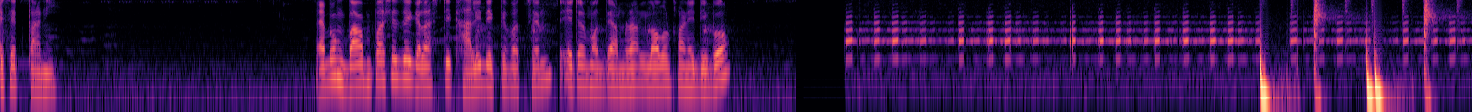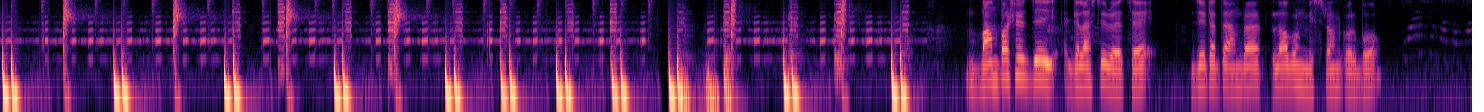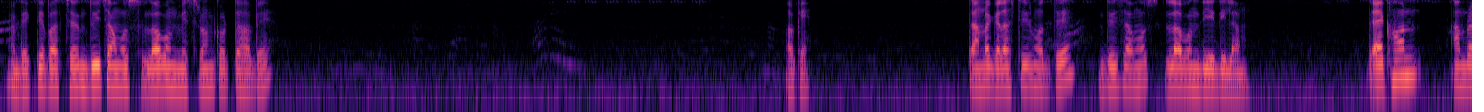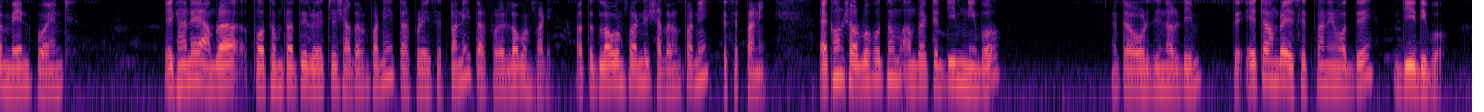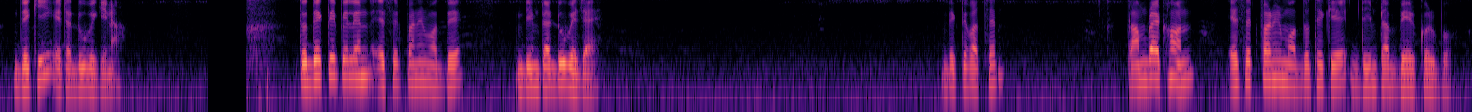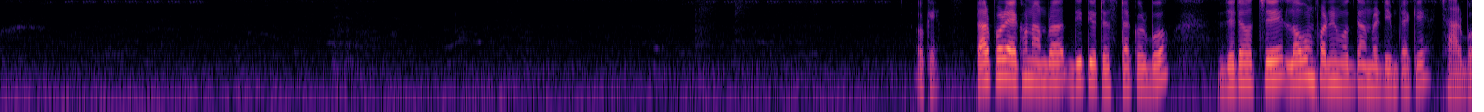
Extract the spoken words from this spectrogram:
এসেট পানি। এবং বাম পাশে যে গ্লাসটি খালি দেখতে পাচ্ছেন, এটার মধ্যে আমরা লবণ পানি দিব। বাম পাশের যে গ্লাসটি রয়েছে যেটাতে আমরা লবণ মিশ্রণ করব। দেখতে পাচ্ছেন, দুই চামচ লবণ মিশ্রণ করতে হবে। ওকে। তো আমরা গ্লাসটির মধ্যে দুই চামচ লবণ দিয়ে দিলাম। তো এখন আমরা মেন পয়েন্ট এখানে আমরা প্রথমটাতে রয়েছে সাধারণ পানি, তারপরে এসেট পানি, তারপরে লবণ পানি। অর্থাৎ লবণ পানি, সাধারণ পানি এসেট পানি। এখন সর্বপ্রথম আমরা একটা ডিম নিব। এটা অরিজিনাল ডিম। তো এটা আমরা এসেট পানির মধ্যে দিয়ে দিব। দেখি এটা ডুবে কিনা। তো দেখতেই পেলেন এসেট পানির মধ্যে ডিমটা ডুবে যায়। দেখতে পাচ্ছেন? তো আমরা এখন এসেট পানির মধ্য থেকে ডিমটা বের করব। ওকে তারপরে এখন আমরা দ্বিতীয় টেস্টটা করব, যেটা হচ্ছে লবণ পানির মধ্যে আমরা ডিমটাকে ছাড়ব।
